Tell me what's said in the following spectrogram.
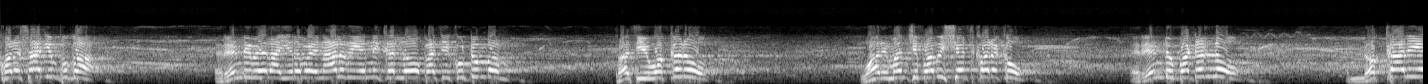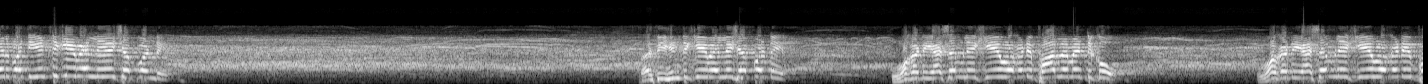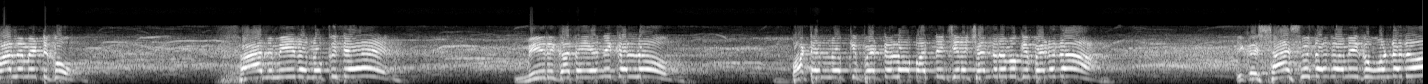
కొనసాగింపుగా రెండు వేల ఇరవై నాలుగు ఎన్నికల్లో ప్రతి కుటుంబం ప్రతి ఒక్కరూ వారి మంచి భవిష్యత్ కొరకు రెండు బటన్లు నొక్కాలి అని ప్రతి ఇంటికి వెళ్ళి చెప్పండి. ప్రతి ఇంటికి వెళ్ళి చెప్పండి. ఒకటి అసెంబ్లీకి ఒకటి పార్లమెంటుకు. ఒకటి అసెంబ్లీకి ఒకటి పార్లమెంటుకు. ఫ్యాన్ మీద నొక్కితే మీరు గత ఎన్నికల్లో బటన్ నొక్కి పెట్టెలో బంధించిన చంద్రముఖి బెడద ఇక శాశ్వతంగా మీకు ఉండదు.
